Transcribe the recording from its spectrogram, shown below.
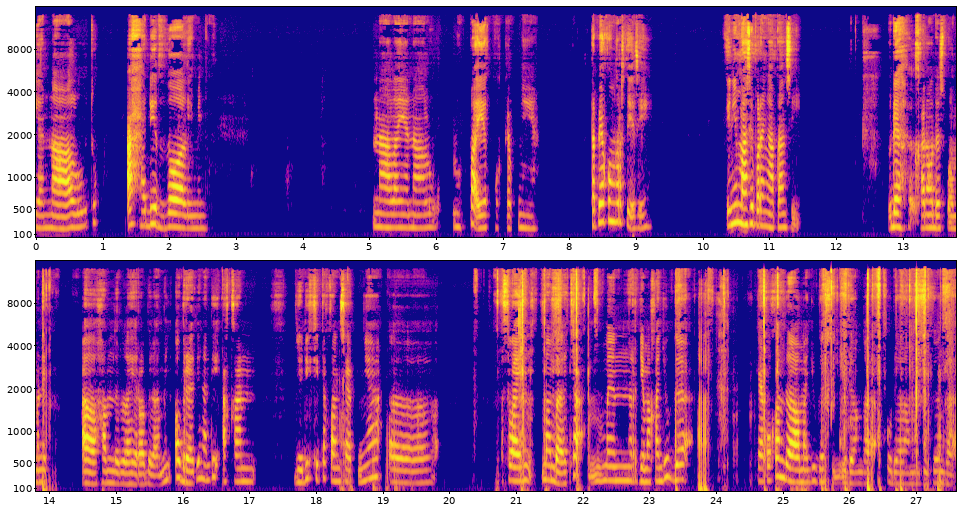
ya nalu itu ahadid zalimin. Nala ya nalu lupa ya kokepnya ya. Tapi aku ngerti sih. Ini masih peringatan sih. Udah karena udah 10 menit alhamdulillahirobbilalamin oh berarti nanti akan jadi kita konsepnya uh, selain membaca menerjemahkan juga kayak aku kan udah lama juga sih udah nggak udah lama juga nggak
